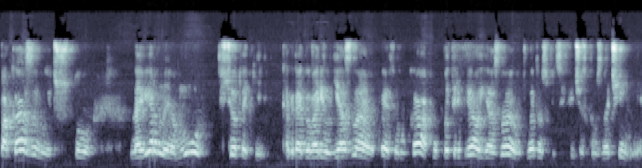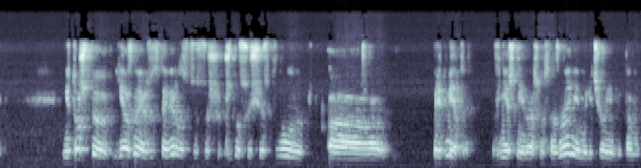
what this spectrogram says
показывает, что, наверное, Мур все-таки, когда говорил «я знаю, эта рука», употреблял «я знаю» вот в этом специфическом значении. Не то, что я знаю с достоверностью, что существуют э, предметы, внешние нашим сознанием или чего-нибудь там,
